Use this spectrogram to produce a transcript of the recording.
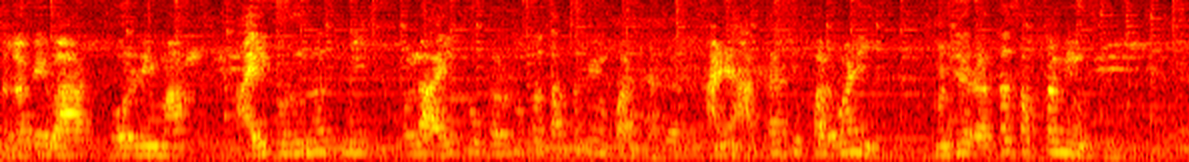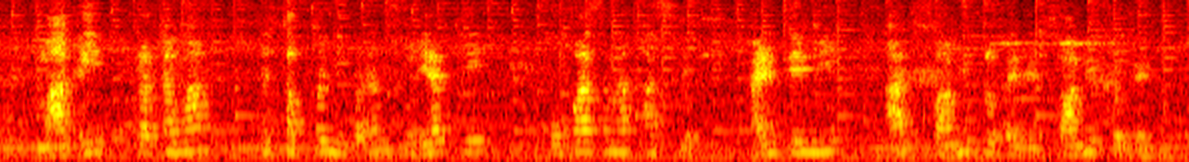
रविवार पौर्णिमा आईकडूनच मी तुला आई तू करू नकोस आता मी उपास झाला आणि आताची पर्वणी म्हणजे रथसप्तमी होती. माघी प्रथमा ते सप्तमीपर्यंत सूर्याची उपासना असते आणि ते मी आज स्वामी कृपेने स्वामी कृपेने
